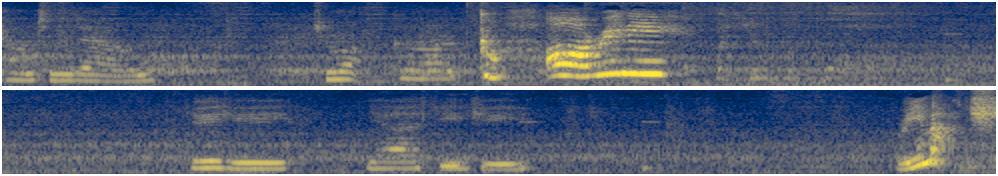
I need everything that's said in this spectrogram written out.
counting down. Come on, come on, come on. Oh, really? GG. Yeah, GG. Rematch.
